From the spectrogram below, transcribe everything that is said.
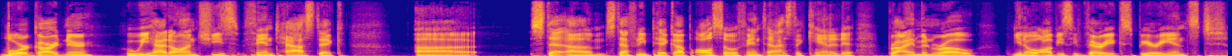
Laura Gardner who we had on. She's fantastic. Uh, Ste- um, Stephanie Pickup also a fantastic candidate. Brian Monroe, you know, obviously very experienced.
